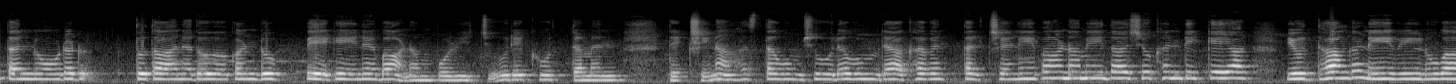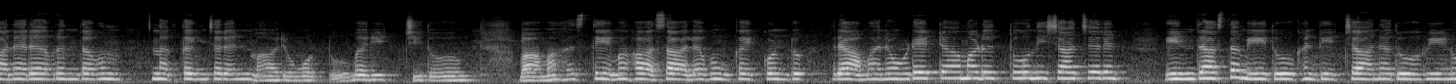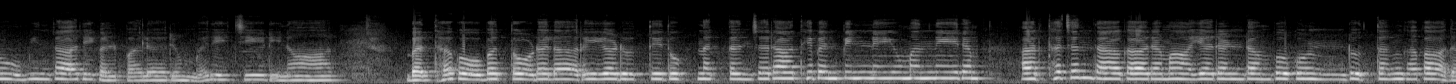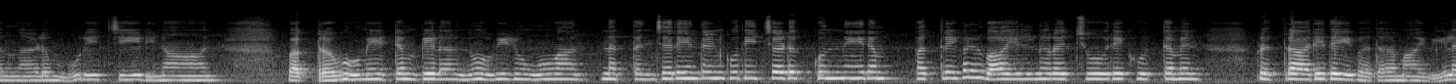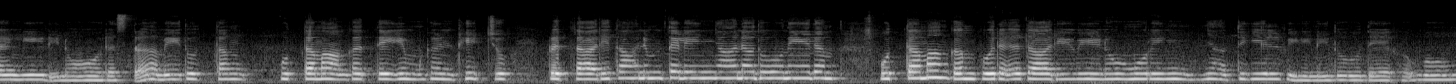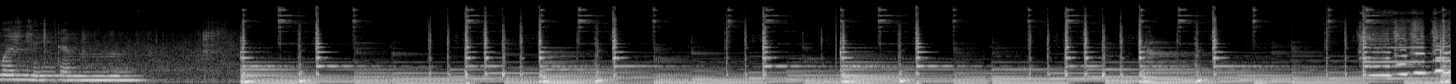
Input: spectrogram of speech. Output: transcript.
തന്നോടടുത്തു താനതു കണ്ടു. വേഗേന ബാണം പൊഴിച്ചു രഘുത്തമൻ. ദക്ഷിണഹസ്തവും ശൂലവും രാഘവൻ തൽക്ഷണേ ബാണമേതാശു ഖണ്ഡിക്കയാൽ യുദ്ധാംഗണേ വീണു വാനരവൃന്ദവും നക്തഞ്ചരന്മാരുമൊട്ടു മരിച്ചിതു വാമഹസ്തേ മഹാസാലവും കൈക്കൊണ്ടു രാമനോടേറ്റാമടുത്തു നിശാചരൻ. ഇന്ദ്രാസ്തമേതു ഖണ്ഡിച്ചാനതു വീണു. മിന്താരികൾ പലരും മരിച്ചിടിനാർ. ബദ്ധകോപത്തോടലറിയടുത്തിതു നക്തഞ്ചരാധിപൻ പിന്നെയും അന്നേരം അർദ്ധചന്താകാരമായ രണ്ടമ്പു കൊണ്ടു തങ്കപാദങ്ങളും മുറിച്ചിടിനാൻ. വക്രവുമേറ്റം പിളർന്നു വിഴുങ്ങുവാൻ നക്തഞ്ചരേന്ദ്രൻ കുതിച്ചടുക്കുന്നേരം പത്രികൾ വായിൽ നിറച്ചൂരെ രഘുത്തമൻ പൃത്രാരി ദൈവതമായി വിളങ്ങിടിനോരസ്ത്രമേതുത്തം ഉത്തമാംഗത്തെയും ഗണ്ഠിച്ചു. പൃത്രാരി താനും തെളിഞ്ഞാനതു നേരം ഉത്തമാംഗം പുരതാരി വീണു മുറിഞ്ഞതിയിൽ വീണിതു ദേഹവും അന്നേരം.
